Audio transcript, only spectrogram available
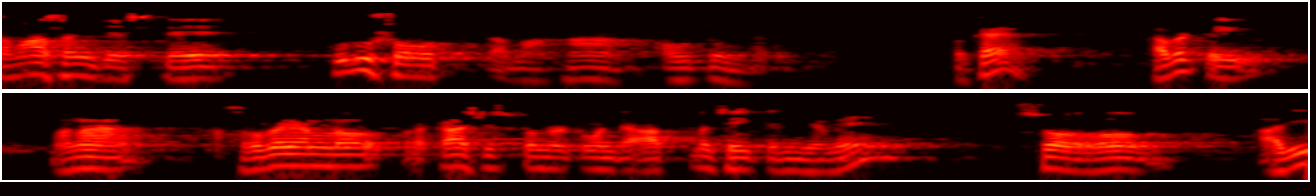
సమాసం చేస్తే పురుషోత్తమ అవుతుంది ఓకే? కాబట్టి మన హృదయంలో ప్రకాశిస్తున్నటువంటి ఆత్మ చైతన్యమే. సో అది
